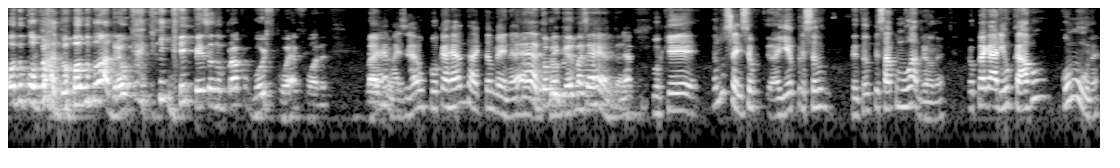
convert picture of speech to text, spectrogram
Ou no comprador, ou no ladrão. Ninguém pensa no próprio gosto, porra, é foda. Vai, é, meu. mas é um pouco a realidade também, né? É, Do- tô do- brincando, mas é a realidade. né? Porque eu não sei se eu aí eu pensando, tentando pensar como ladrão, né? Eu pegaria um carro comum, né?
